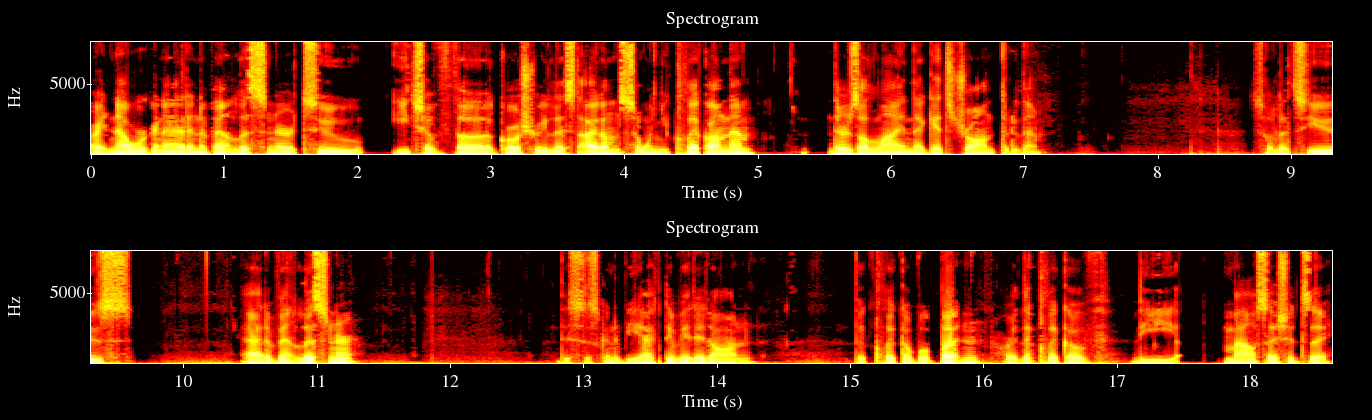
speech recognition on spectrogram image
right, now we're going to add an event listener to each of the grocery list items. So when you click on them, there's a line that gets drawn through them. So let's use add event listener. This is going to be activated on the click of a button or the click of the mouse, I should say.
